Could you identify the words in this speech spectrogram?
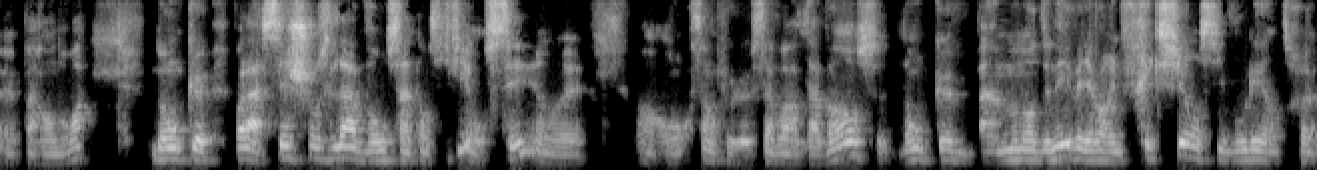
euh, par endroit. Donc euh, voilà, ces choses-là vont s'intensifier, on sait, on, ça on peut le savoir d'avance. Donc à un moment donné, il va y avoir une friction, si vous voulez, entre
